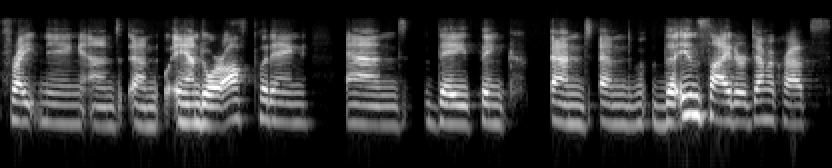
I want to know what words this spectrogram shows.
frightening and and and or off-putting, and they think and and the insider Democrats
